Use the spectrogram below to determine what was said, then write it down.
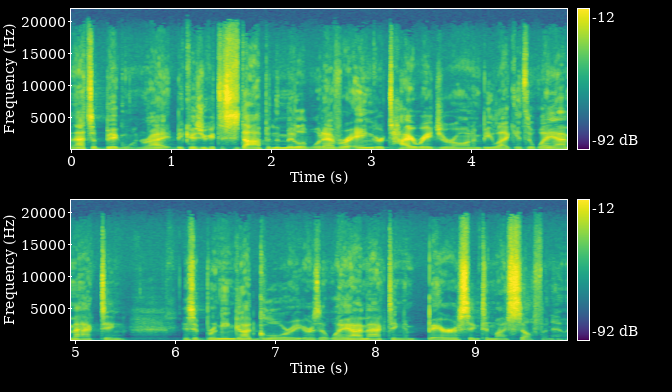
And that's a big one, right? Because you get to stop in the middle of whatever anger tirade you're on and be like, is the way I'm acting, is it bringing God glory, or is the way I'm acting embarrassing to myself and Him?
